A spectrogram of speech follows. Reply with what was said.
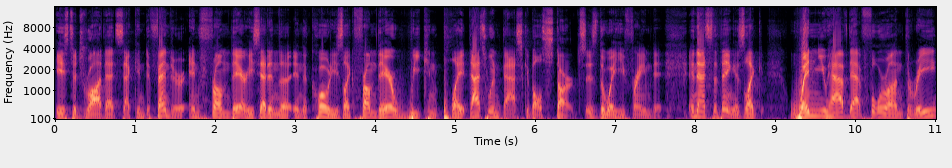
is to draw that second defender. And from there he said in the in the quote he's like from there we can play that's when basketball starts is the way he framed it. And that's the thing is like when you have that 4 on 3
